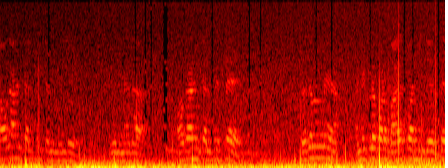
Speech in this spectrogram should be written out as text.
అవగాహన కల్పించండి ముందు. దీని మీద అవగాహన కల్పిస్తే ప్రజలని అన్నింటిలో కూడా భాగస్వామ్యం చేస్తే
